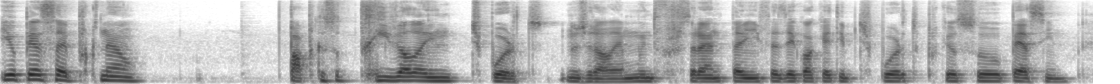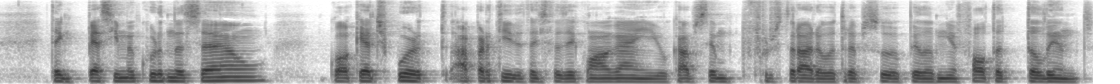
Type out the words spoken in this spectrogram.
E eu pensei, por que não? Pá, porque eu sou terrível em desporto, no geral. É muito frustrante para mim fazer qualquer tipo de desporto porque eu sou péssimo. Tenho péssima coordenação. Qualquer desporto, à partida, tens de fazer com alguém e eu acabo sempre de frustrar a outra pessoa pela minha falta de talento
